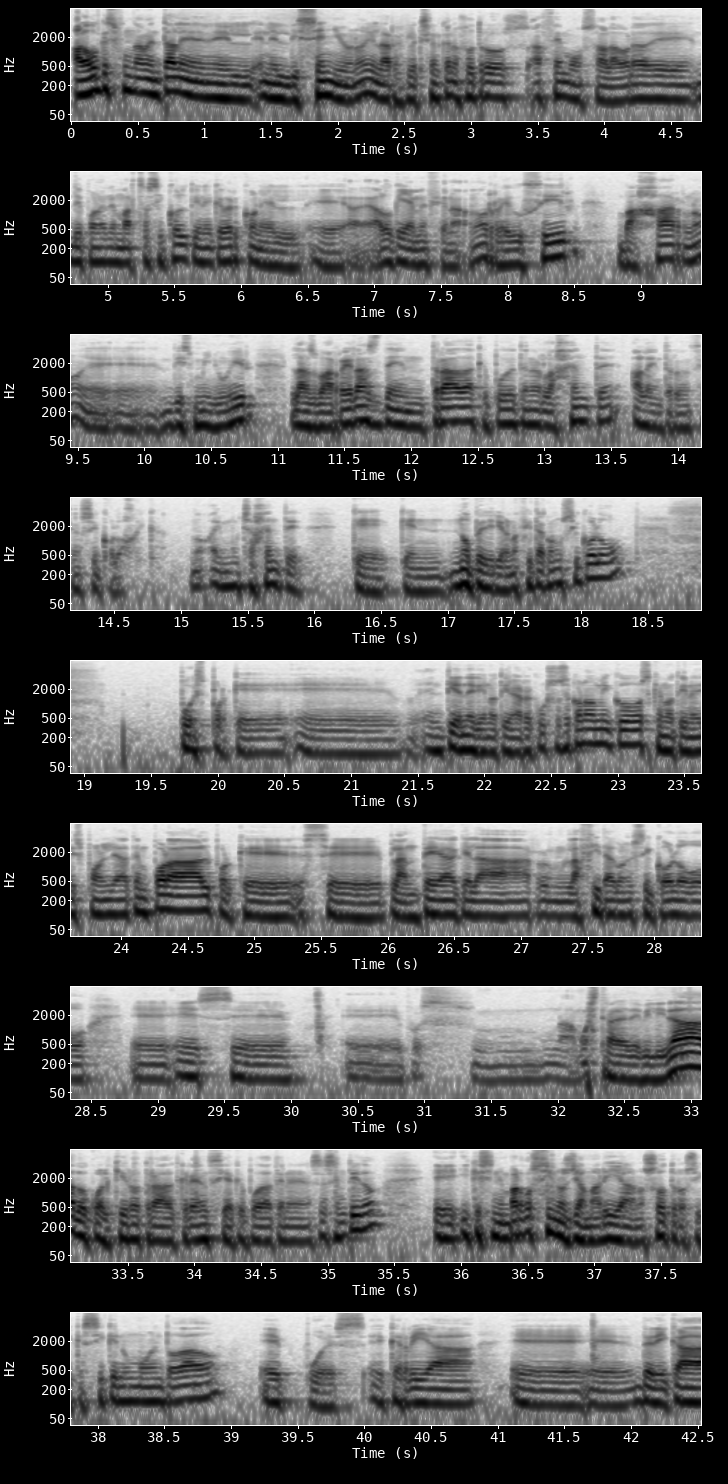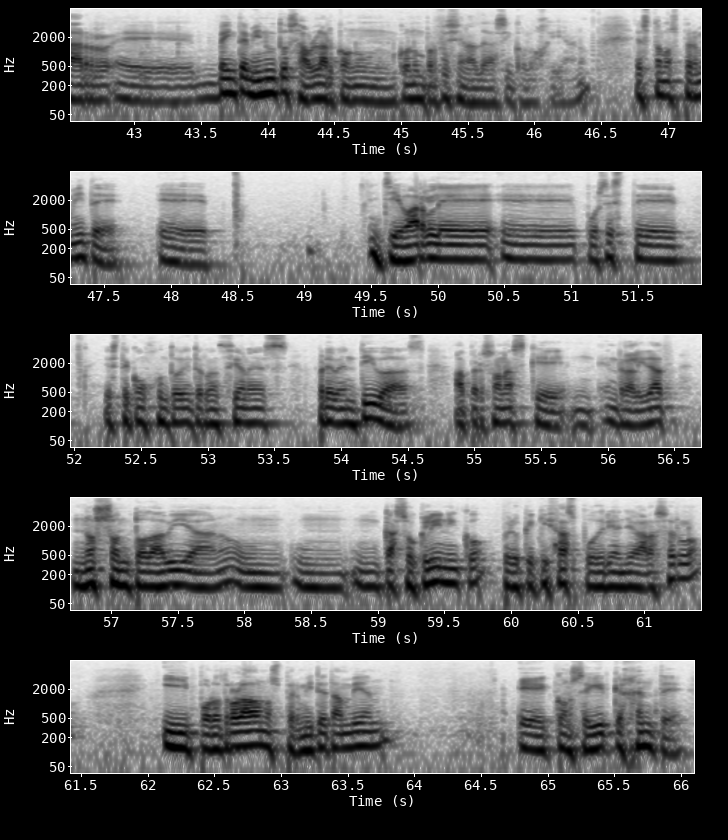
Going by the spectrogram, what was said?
Algo que es fundamental en el, en el diseño ¿no? y en la reflexión que nosotros hacemos a la hora de, poner en marcha SICOL tiene que ver con el, eh, algo que ya he mencionado, ¿no? reducir, bajar, ¿no? Eh, disminuir las barreras de entrada que puede tener la gente a la intervención psicológica. Hay mucha gente que, no pediría una cita con un psicólogo, pues porque eh, entiende que no tiene recursos económicos, que no tiene disponibilidad temporal, porque se plantea que la, cita con el psicólogo eh, es eh, pues una muestra de debilidad o cualquier otra creencia que pueda tener en ese sentido, y que sin embargo sí nos llamaría a nosotros y que sí que en un momento dado eh, pues eh, querría eh, dedicar 20 minutos a hablar con un, con un profesional de la psicología. Esto nos permite llevarle pues este, este conjunto de intervenciones preventivas a personas que en realidad no son todavía un, un, caso clínico, pero que quizás podrían llegar a serlo. Y por otro lado nos permite también conseguir que gente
